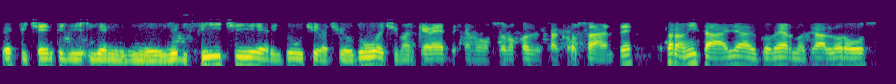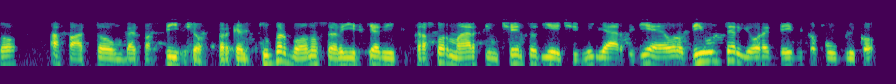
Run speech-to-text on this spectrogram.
efficienti gli, gli- gli edifici e riduci la CO2, ci mancherebbe, siamo- sono cose sacrosante, però in Italia il governo giallo-rosso ha fatto un bel pasticcio perché il super bonus rischia di trasformarsi in 110 miliardi di euro di ulteriore debito pubblico.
